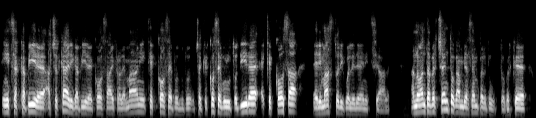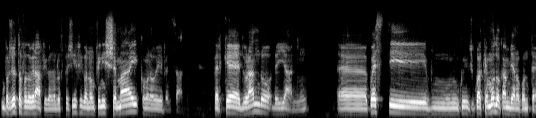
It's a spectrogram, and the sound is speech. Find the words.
inizi a capire, a cercare di capire cosa hai fra le mani, che cosa hai, potuto, cioè, che cosa hai voluto dire e che cosa è rimasto di quell'idea iniziale. Al 90% cambia sempre tutto perché un progetto fotografico nello specifico non finisce mai come lo avevi pensato perché durando degli anni eh, questi mm, in qualche modo cambiano con te,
